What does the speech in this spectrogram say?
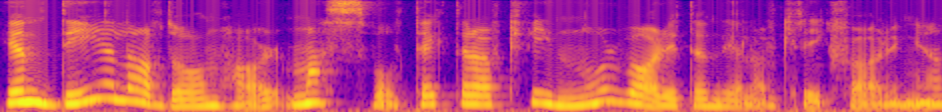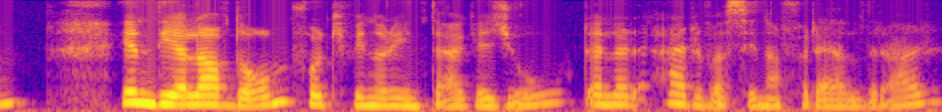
i en del av dem har massvåldtäkter av kvinnor varit en del av krigföringen. I en del av dem får kvinnor inte äga jord eller ärva sina föräldrar.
